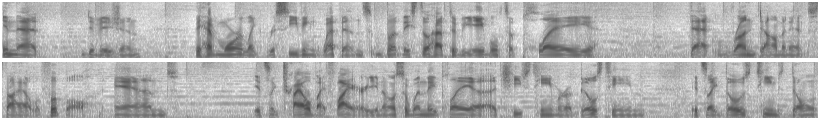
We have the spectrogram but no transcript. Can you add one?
in that division. They have more like receiving weapons, but they still have to be able to play that run dominant style of football. And it's like trial by fire, you know? So when they play a, a Chiefs team or a Bills team, it's like those teams don't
